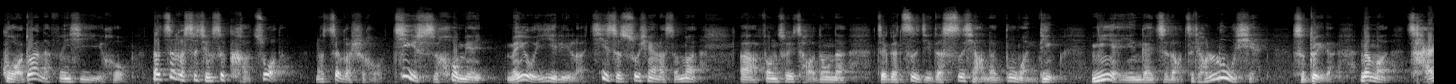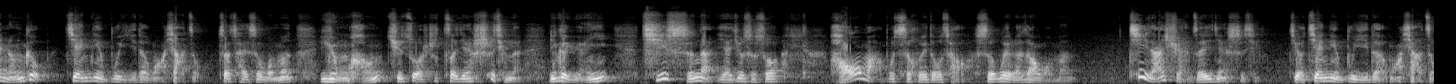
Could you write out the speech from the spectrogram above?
果断的分析以后，那这个事情是可做的。那这个时候，即使后面没有毅力了，即使出现了什么啊风吹草动的这个自己的思想的不稳定，你也应该知道这条路线是对的，那么才能够坚定不移的往下走，这才是我们永恒去做这件事情的一个原因。其实呢，也就是说。好马不吃回头草，是为了让我们，既然选择一件事情，就要坚定不移地往下走；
